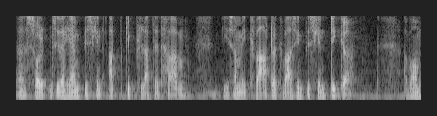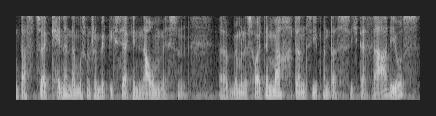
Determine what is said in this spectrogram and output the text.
äh, sollten sie daher ein bisschen abgeplattet haben. Die ist am Äquator quasi ein bisschen dicker. Aber um das zu erkennen, da muss man schon wirklich sehr genau messen. Äh, wenn man das heute macht, dann sieht man, dass sich der Radius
